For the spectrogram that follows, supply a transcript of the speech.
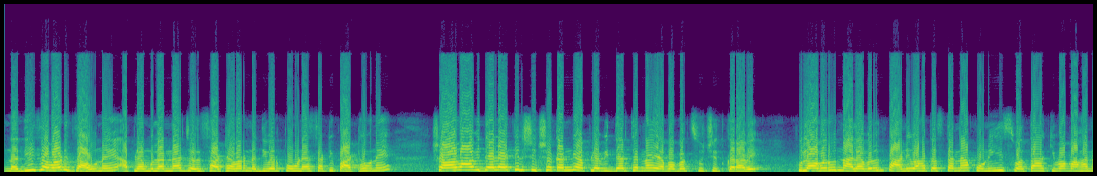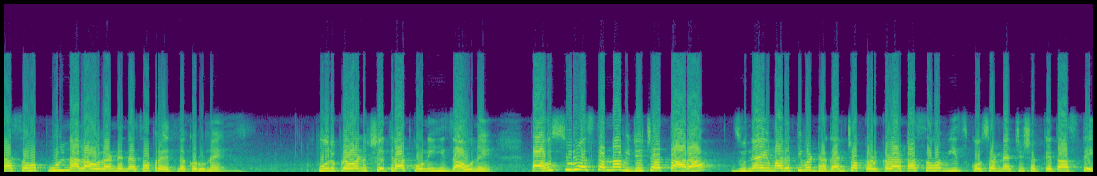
नदीजवळ जाऊ नये. आपल्या मुलांना जलसाठ्यावर नदीवर पोहण्यासाठी पाठवू नये. शाळा महाविद्यालयातील शिक्षकांनी आपल्या विद्यार्थ्यांना याबाबत सूचित करावे. पुलावरून नाल्यावरून पाणी वाहत असताना कोणीही स्वतः किंवा वाहनासह पूल नाला ओलांडण्याचा प्रयत्न करू नये. पूरप्रवण क्षेत्रात कोणीही जाऊ नये. पाऊस सुरू असताना विजेच्या तारा जुन्या इमारती व ढगांच्या कडकडाटासह वीज कोसळण्याची शक्यता असते.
